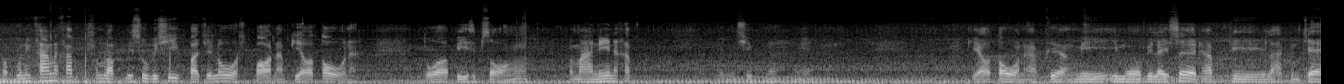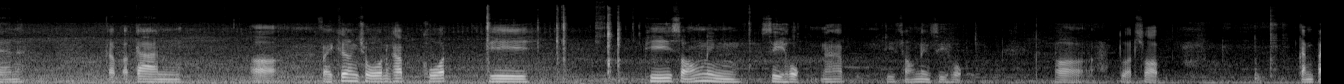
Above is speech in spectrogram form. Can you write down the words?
ขอบคุณอีกครั้งนะครับสำหรับ Mitsubishi Pajero Sport นะเกียร์ออโต้นะ ตัวปี 12 ประมาณนี้นะครับ เป็นชิปนะ กียร์ออโต้นะครับ เครื่องมี Immobilizer ครับ มีรหัสกุญแจนะ กับอาการไฟเครื่องโชว์นะครับ โค้ด P P 2 1 4 6นะครับ P 2 1 4 6เอ่อตรวจสอบกันไป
